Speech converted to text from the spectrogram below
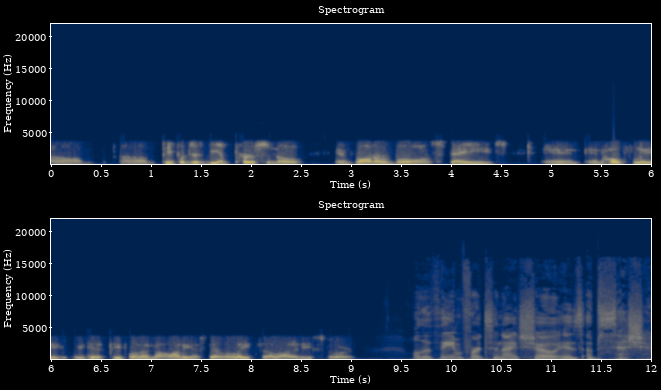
um, um, people just being personal and vulnerable on stage, and and hopefully we get people in the audience that relate to a lot of these stories. Well, the theme for tonight's show is obsession,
